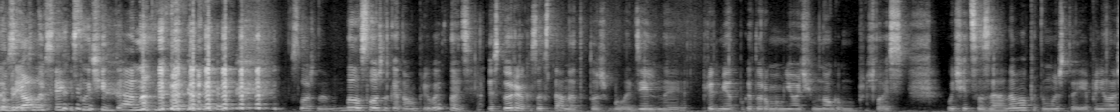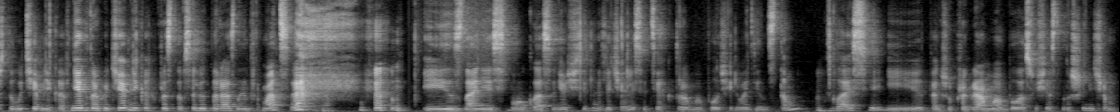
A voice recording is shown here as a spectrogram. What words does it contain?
Убегала? на всякий случай, да. но- Сложно. Было сложно к этому привыкнуть. История Казахстана это тоже был отдельный предмет, по которому мне очень многому пришлось учиться заново, потому что я поняла, что в учебниках, в некоторых учебниках просто абсолютно разная информация. И знания седьмого класса не очень сильно отличались от тех, которые мы получили в одиннадцатом классе. И также программа была существенно шире, чем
